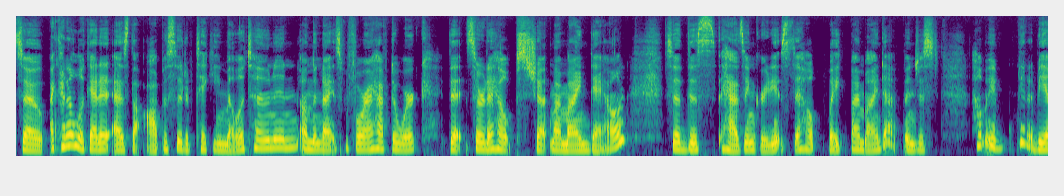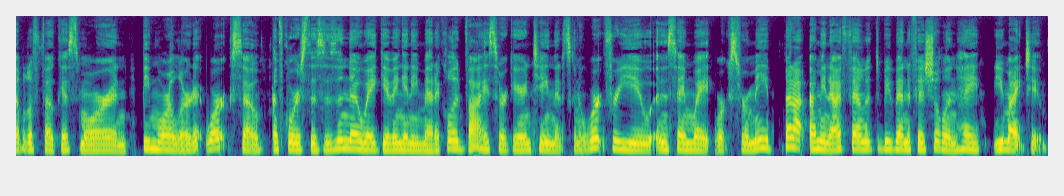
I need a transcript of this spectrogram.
So I kind of look at it as the opposite of taking melatonin on the nights before I have to work that sort of helps shut my mind down. So this has ingredients to help wake my mind up and just help me, you know, be able to focus more and be more alert at work. So of course, this is in no way giving any medical advice or guaranteeing that it's going to work for you in the same way it works for me. But I, I mean, I found it to be beneficial and hey, you might too.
